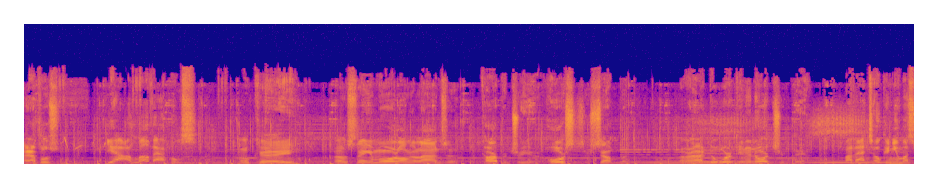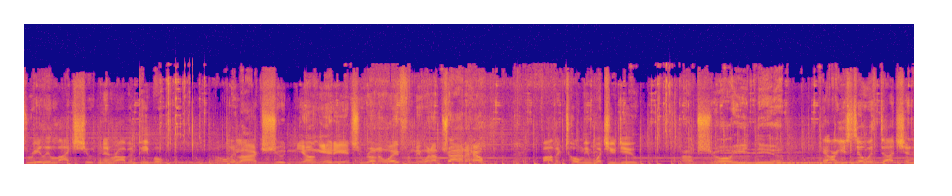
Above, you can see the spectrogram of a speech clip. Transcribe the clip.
Apples? Yeah, I love apples. Okay. I was thinking more along the lines of carpentry or horses or something, but... All right, go work in an orchard then. By that token, you must really like shooting and robbing people. I only like shooting young idiots who run away from me when I'm trying to help them. Father told me what you do. I'm sure he did. Are you still with Dutch and...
